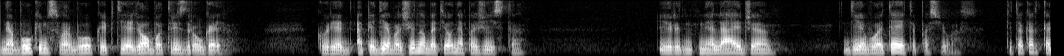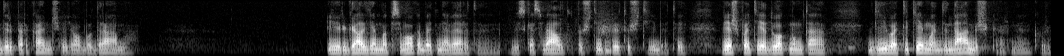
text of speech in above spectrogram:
nebūkim svarbu kaip tie Jobo trys draugai, kurie apie Dievą žino, bet jo nepažįsta. Ir neleidžia Dievui ateiti pas juos. Kita kart, kad ir per kančią, Jobo dramą. Ir gal jiem apsimoka, bet neverta. Viskas veltui, tuštybė, tuštybė. Tai viešpatie duok mums tą gyvą tikėjimą, dinamišką, ne, kur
